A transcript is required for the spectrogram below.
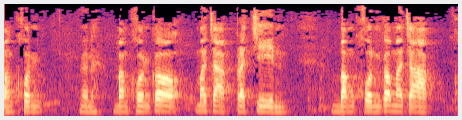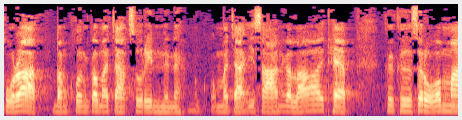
บางคนนี่ยนะบางคนก็มาจากประจีน บางคนก็มาจากโคราช บางคนก็มาจากสุรินเนี่ยนะมาจากอีสานก็หลายแถบก็คือสรุปว่ามา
